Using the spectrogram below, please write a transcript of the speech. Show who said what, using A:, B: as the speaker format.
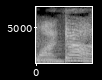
A: Wind up.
